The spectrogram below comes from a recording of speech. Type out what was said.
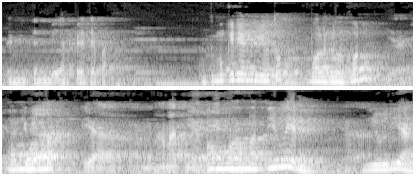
Emiten BRPT pak? Itu mungkin yang di YouTube boleh nelfon. Ya, ini Om juga. Muhammad, Ya, Pak Muhammad ya. Om ya. Muhammad Yulin. Ya. Yulian.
